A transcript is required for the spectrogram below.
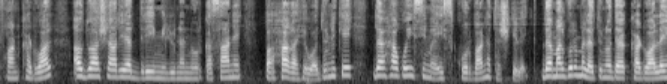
افغان کډوال او 2.3 میلیونه نور کسان په هغه هیوادونو کې د هغوی سیمه ایز قربانه تشکیلي د ملګرو ملتونو د کډوالۍ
